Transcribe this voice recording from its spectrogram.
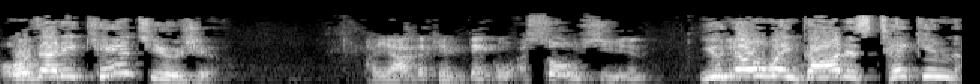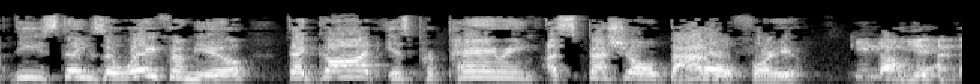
Or that He can't use you. You know when God is taking these things away from you, that God is preparing a special battle for you. ကိတောင်ရဲ့အတ္တ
